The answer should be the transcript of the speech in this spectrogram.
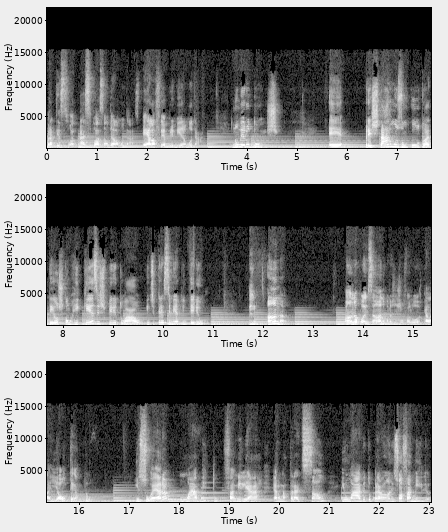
para que a situação dela mudasse. Ela foi a primeira a mudar. Número dois, é prestarmos um culto a Deus com riqueza espiritual e de crescimento interior. Ana, ano após ano, como a gente já falou, ela ia ao templo. Isso era um hábito familiar, era uma tradição e um hábito para Ana e sua família.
